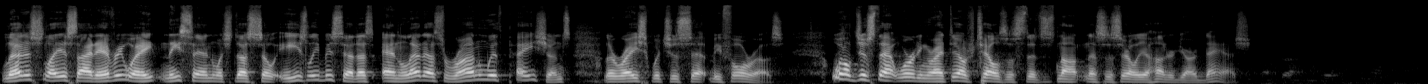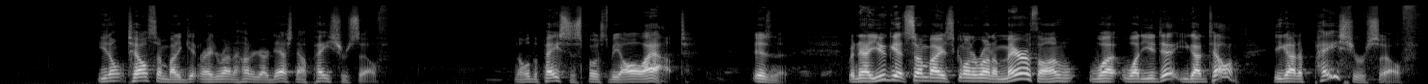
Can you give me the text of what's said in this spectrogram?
let us lay aside every weight and the sin which does so easily beset us, and let us run with patience the race which is set before us. Well, just that wording right there tells us that it's not necessarily a 100 yard dash. You don't tell somebody getting ready to run a 100 yard dash, now pace yourself. No, the pace is supposed to be all out, isn't it? But now you get somebody that's going to run a marathon, what, what do you do? You got to tell them. You got to pace yourself.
